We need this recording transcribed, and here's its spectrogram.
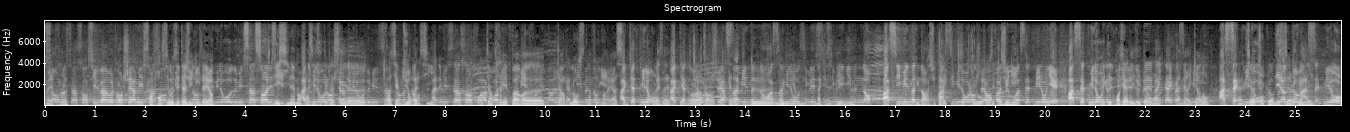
2500 mètres. 1500, Sylvain, votre enchère, 1500. En France et aux 2000 États-Unis, d'ailleurs. 2000 euros, 2500, allez-y. Et ici même en France, elle 2000 euros s'était placée l'enchère, 2000 euros, euh, 2500 troisième du Urban. Sea. À 2500, 3, Elle était 3000, entraînée par 3000, euh, 3000, Marion, Carlos 4000 Lafont maintenant, Pareas. À 4000 euros. À 4000 alors, euros Kazakh 5000 de maintenant. À 5000 euros, William McAlpin. Guy maintenant. À 6000 maintenant. Puis par la suite, elle a été 6000 euros exportée aux de États-Unis. moi, 7000 on y est. À 7000 euros, Elle a été croisée à des de 7000 américains, donc. À 7000 Theo euros. Dylan. Thomas, Greenley. 7000 euros.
